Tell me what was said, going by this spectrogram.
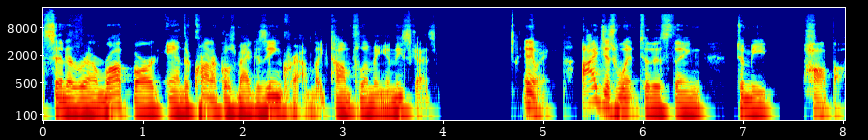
centered around Rothbard and the Chronicles magazine crowd, like Tom Fleming and these guys. Anyway, I just went to this thing to meet Hoppe.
